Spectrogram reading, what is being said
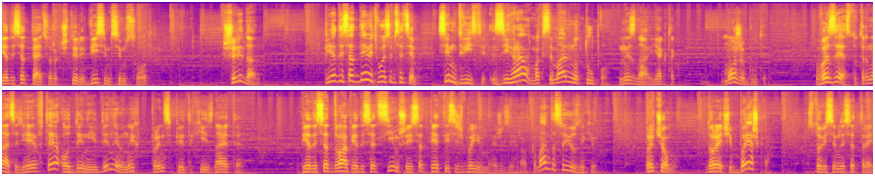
55-44, 8700. Шерідан. 59-87. 7200. Зіграв максимально тупо. Не знаю, як так може бути. ВЗ 113 ГФТ, один єдиний, у них, в принципі, такий, знаєте, 52, 57, 65 тисяч боїв майже зіграв. Команда союзників. Причому, до речі, Бешка 183,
